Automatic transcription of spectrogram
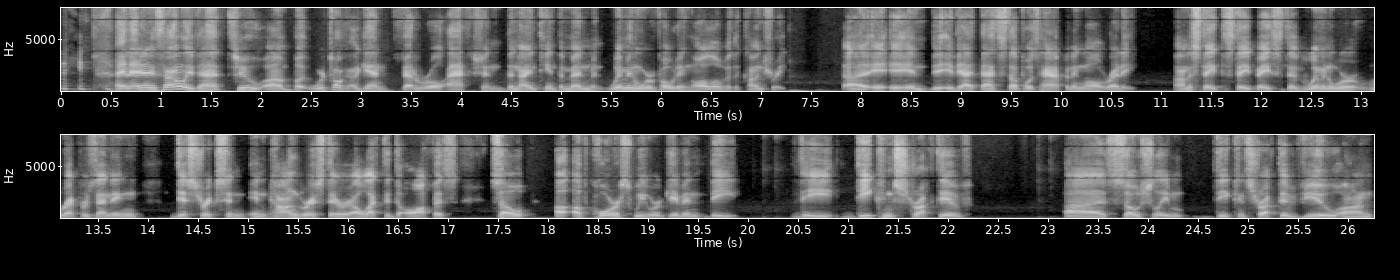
And and it's not only that too, um, but we're talking again federal action, the Nineteenth Amendment. Women were voting all over the country, uh, and that that stuff was happening already on a state to state basis. That women were representing districts in in Congress. They were elected to office. So uh, of course we were given the the deconstructive, uh, socially deconstructive view on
